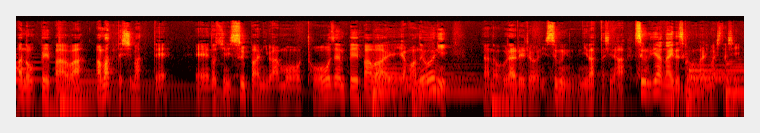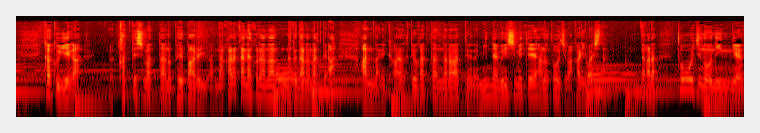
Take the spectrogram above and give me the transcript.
あのペーパーは余ってしまって、えー、後にスーパーにはもう当然ペーパーは山のようにあの売られるようにすぐになったしあすぐにではないですけどもなりましたし各家が買ってしまったあのペーパー類はなかなかなくななくならなくてああんなに買わなくてよかったんだなっていうのはみんな身にしめてあの当時分かりました。だから当時の人間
